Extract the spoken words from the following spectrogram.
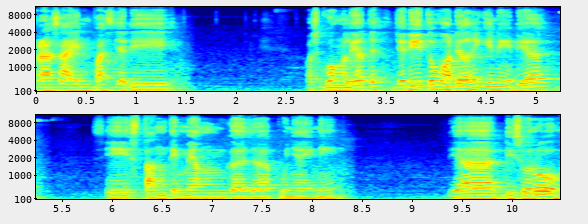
rasain pas jadi pas gua ngeliat ya jadi itu modelnya gini dia si stunt team yang Gaza punya ini dia disuruh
